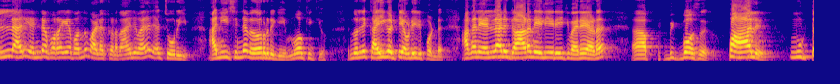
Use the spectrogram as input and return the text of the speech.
എല്ലാവരും എന്റെ പുറകെ വന്ന് വഴക്കിടണം. അതിന് വരെ ഞാൻ ചൊറിയും. അനീഷിന്റെ വേറൊരു ഗെയിം. നോക്കിക്കോ. എന്ന് പറഞ്ഞാൽ കൈ കെട്ടി അവിടെ ഇരിപ്പുണ്ട്. അങ്ങനെ എല്ലാവരും ഗാർഡൻ ഏരിയയിലേക്ക് വരെയാണ്. ബിഗ് ബോസ് പാൽ മുട്ട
